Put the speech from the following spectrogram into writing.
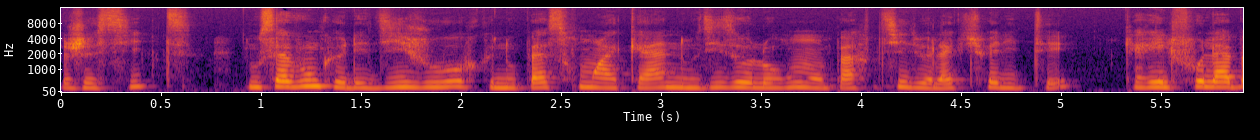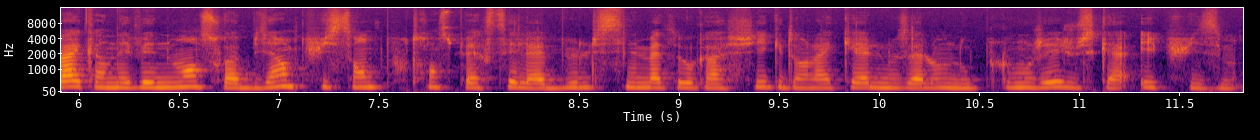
Je cite Nous savons que les dix jours que nous passerons à Cannes nous isoleront en partie de l'actualité, car il faut là-bas qu'un événement soit bien puissant pour transpercer la bulle cinématographique dans laquelle nous allons nous plonger jusqu'à épuisement.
